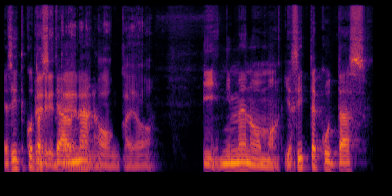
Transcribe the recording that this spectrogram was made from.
Ja sitten kun tässä käy nä- honka, joo. Niin, nimenomaan. Ja sitten kun tässä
